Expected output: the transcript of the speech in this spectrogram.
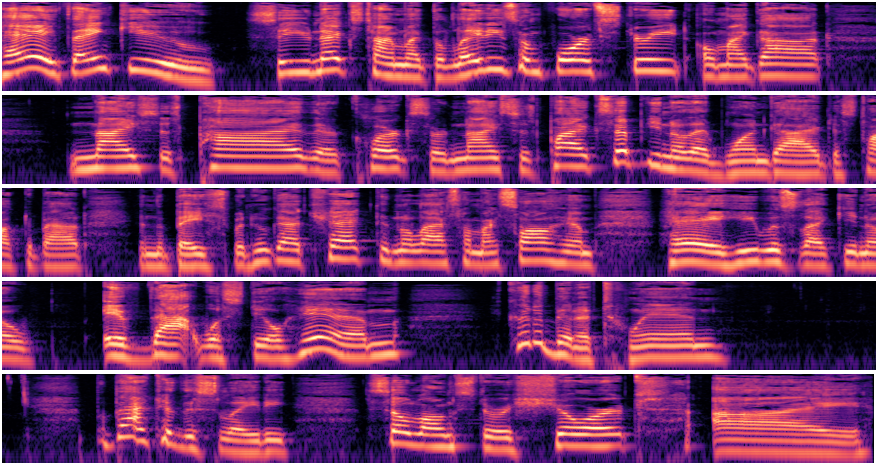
hey, thank you. See you next time. Like the ladies on 4th Street, oh my God, nice as pie. Their clerks are nice as pie, except, you know, that one guy I just talked about in the basement who got checked. And the last time I saw him, hey, he was like, you know, if that was still him, it could have been a twin. But back to this lady. So, long story short, I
